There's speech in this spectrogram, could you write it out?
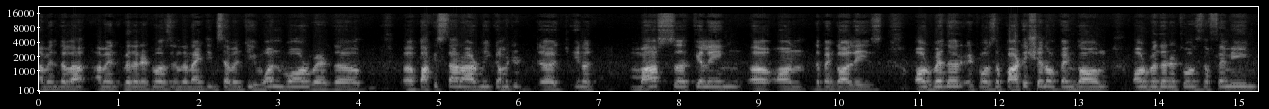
I mean, the I mean, whether it was in the 1971 war where the Pakistan army committed, uh, you know, mass uh, killing uh, on the Bengalis, or whether it was the partition of Bengal, or whether it was the famine.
